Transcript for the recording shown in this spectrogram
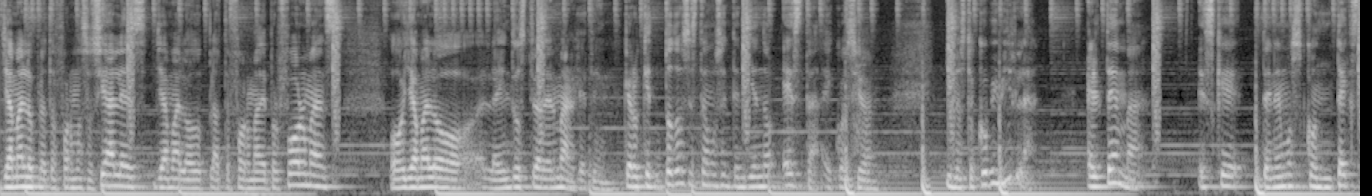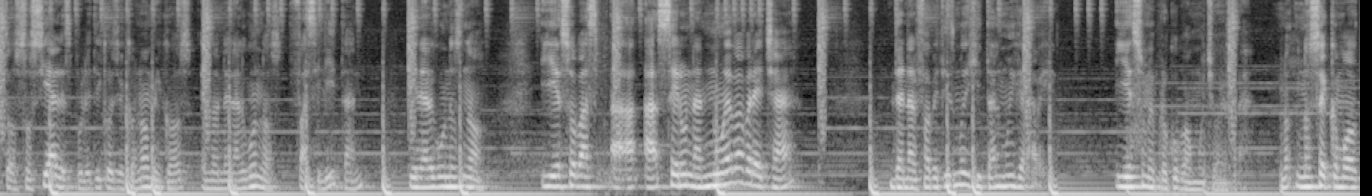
Llámalo plataformas sociales, llámalo plataforma de performance o llámalo la industria del marketing. Creo que todos estamos entendiendo esta ecuación y nos tocó vivirla. El tema es que tenemos contextos sociales, políticos y económicos en donde en algunos facilitan y en algunos no. Y eso va a, hacer una nueva brecha de analfabetismo digital muy grave. Y eso me preocupa mucho, Efra. No, sé cómo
